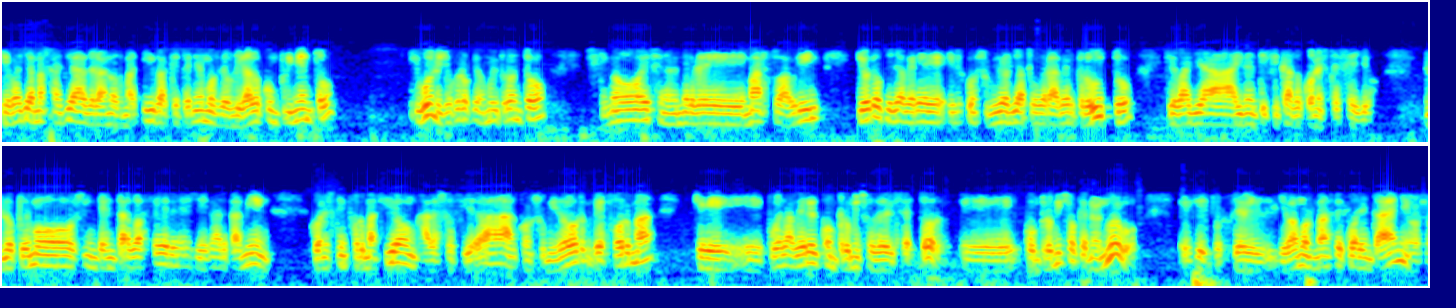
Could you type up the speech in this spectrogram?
que vaya más allá de la normativa que tenemos de obligado cumplimiento. Y bueno, yo creo que muy pronto, si no es en el mes de marzo, abril, yo creo que ya veré, el consumidor ya podrá ver producto que vaya identificado con este sello. Lo que hemos intentado hacer es llegar también con esta información a la sociedad, al consumidor, de forma que pueda haber el compromiso del sector, eh, compromiso que no es nuevo, es decir, porque llevamos más de 40 años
